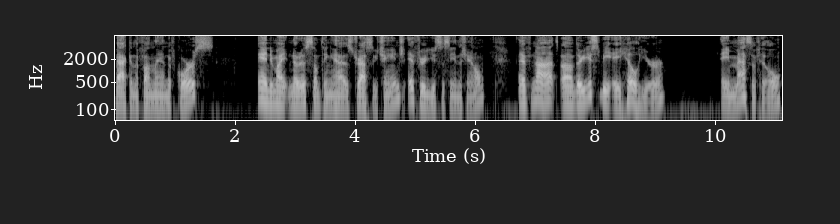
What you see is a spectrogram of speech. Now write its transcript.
back in the fun land, of course. And you might notice something has drastically changed if you're used to seeing the channel. If not, uh, there used to be a hill here, a massive hill,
